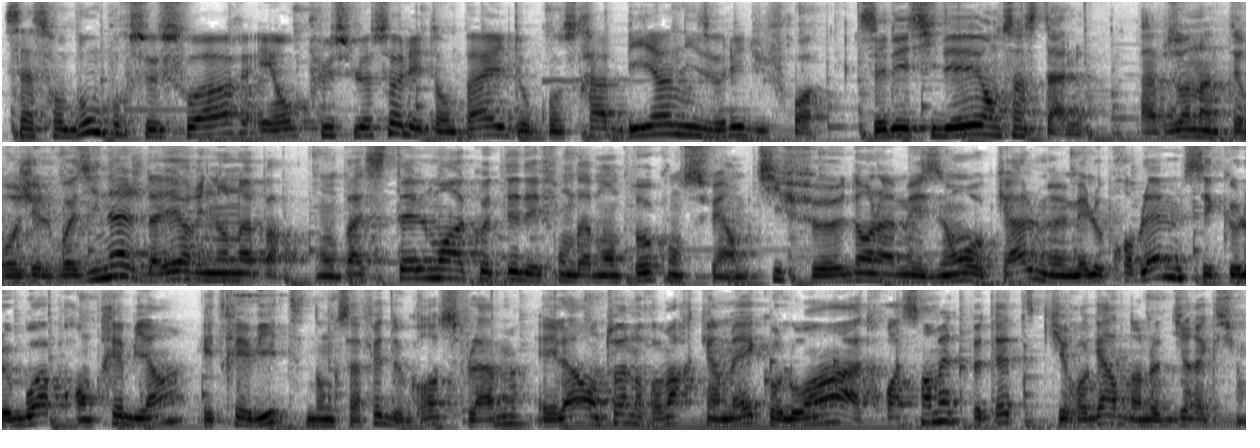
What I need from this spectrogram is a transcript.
Ça sent bon pour ce soir et en plus le sol est en paille donc on sera bien isolé du froid. C'est décidé, on s'installe. Pas besoin d'interroger le voisinage, d'ailleurs il n'en a pas. On passe tellement à côté des fondamentaux qu'on se fait un petit feu dans la maison au calme, mais le problème c'est que le bois prend très bien et très vite, donc ça fait de grosses flammes. Et là Antoine remarque un mec au loin, à 300 mètres peut-être, qui regarde dans notre direction.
